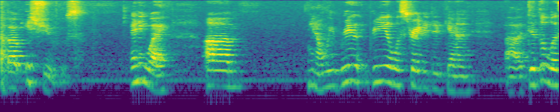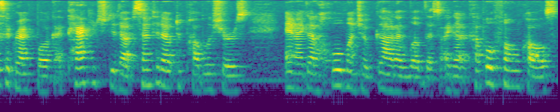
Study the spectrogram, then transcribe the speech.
about issues. Anyway, um, you know, we re, re illustrated it again, uh, did the lithograph book, I packaged it up, sent it out to publishers, and I got a whole bunch of, God, I love this. I got a couple phone calls.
